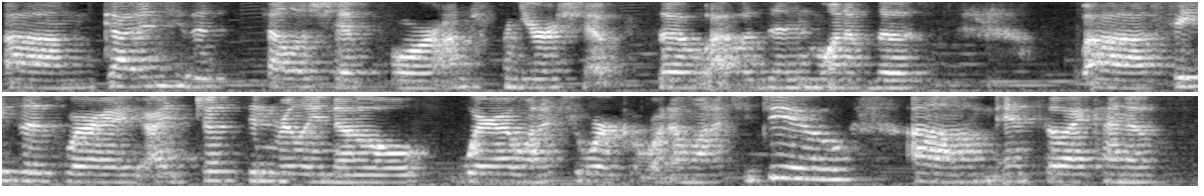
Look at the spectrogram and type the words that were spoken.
um, got into this fellowship for entrepreneurship. So I was in one of those uh, phases where I, I, just didn't really know where I wanted to work or what I wanted to do. Um, and so I kind of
